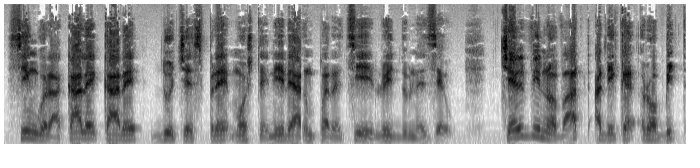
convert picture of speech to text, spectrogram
singura cale care duce spre moștenirea împărăției lui Dumnezeu. Cel vinovat, adică robit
